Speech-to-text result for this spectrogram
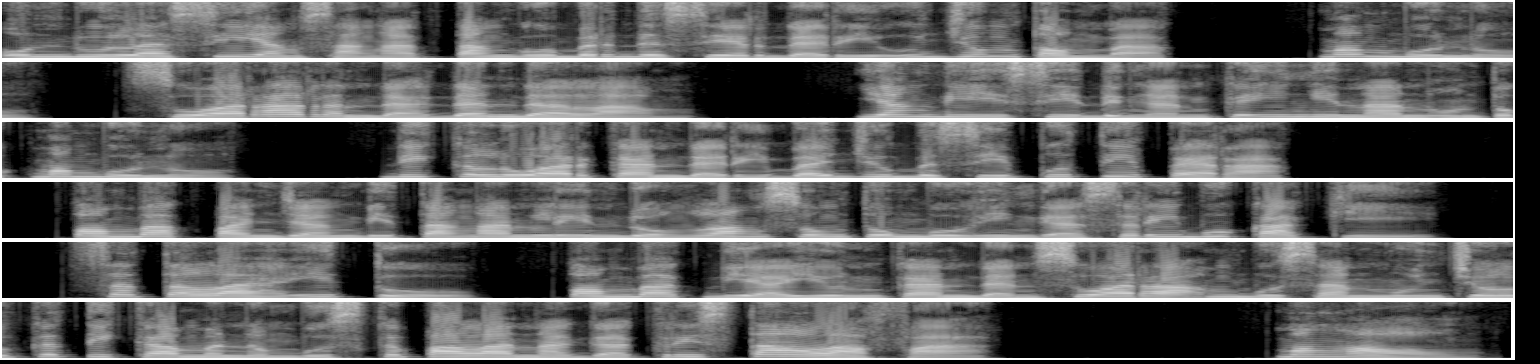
Undulasi yang sangat tangguh berdesir dari ujung tombak. Membunuh. Suara rendah dan dalam. Yang diisi dengan keinginan untuk membunuh. Dikeluarkan dari baju besi putih perak. Tombak panjang di tangan Lindong langsung tumbuh hingga seribu kaki. Setelah itu, tombak diayunkan dan suara embusan muncul ketika menembus kepala naga kristal lava. Mengaung,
